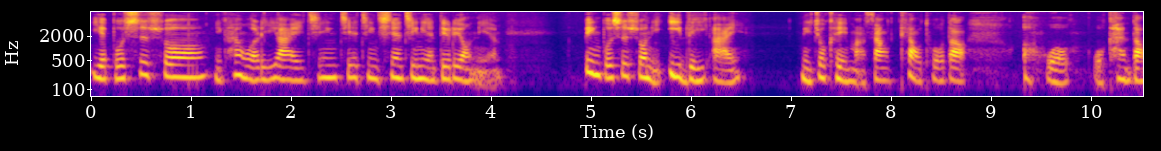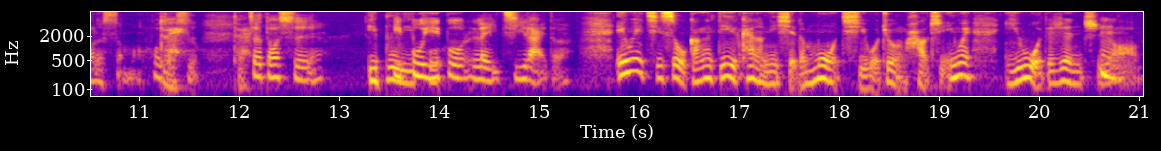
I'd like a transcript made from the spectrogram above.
也不是说，你看我离癌已经接近现在今年第六年，并不是说你一离癌，你就可以马上跳脱到哦，我我看到了什么，或者是对，这都是一步一步一步累积来的。因为其实我刚刚第一个看到你写的末期，我就很好奇，因为以我的认知哦。嗯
